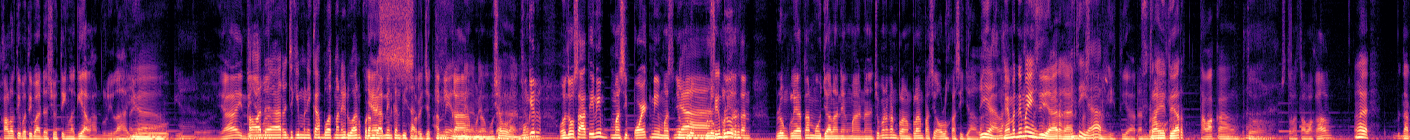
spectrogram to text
kalau tiba-tiba ada syuting lagi alhamdulillah Iya. yuk gitu ya intinya Kalau ada rezeki menikah buat maneh duaan kurang Yes, diaminkan pisan. rezeki nikah amin, amin. mudah-mudahan. Mungkin untuk saat ini masih poek nih, maksudnya Ya. belum belum Sing kelihatan belum kelihatan mau jalan yang mana. Cuman kan pelan-pelan pasti Allah kasih jalan. Iyalah. Yang penting mah ikhtiar kan. Ya. Tentang ikhtiar dan Setelah berdoa. ikhtiar tawakal. Betul. Setelah tawakal, Enggak, benar.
